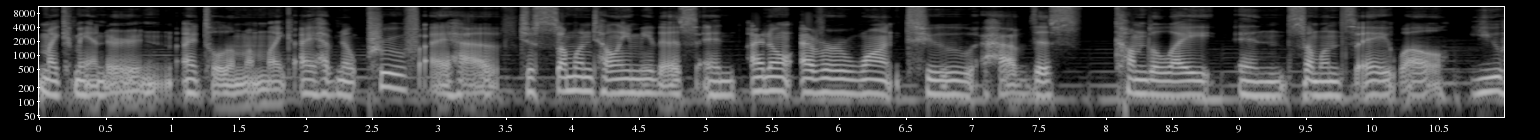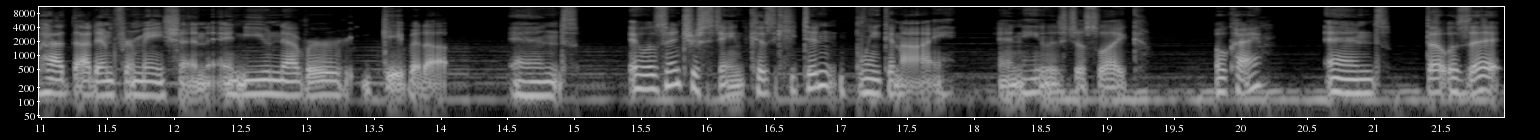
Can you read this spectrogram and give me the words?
my commander, and I told him, I'm like, I have no proof. I have just someone telling me this, and I don't ever want to have this come to light and someone say, well, you had that information and you never gave it up. And it was interesting because he didn't blink an eye and he was just like, okay. And that was it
